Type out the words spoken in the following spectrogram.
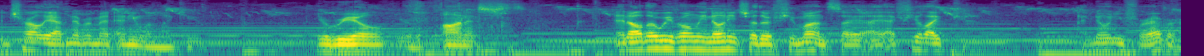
And Charlie, I've never met anyone like you. You're real, you're honest. And although we've only known each other a few months, I, I, I feel like I've known you forever.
